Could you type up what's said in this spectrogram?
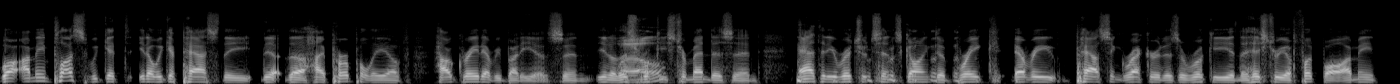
Well, I mean, plus we get you know we get past the the, the hyperbole of how great everybody is, and you know this Well. rookie's tremendous, and Anthony Richardson's going to break every passing record as a rookie in the history of football. I mean,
